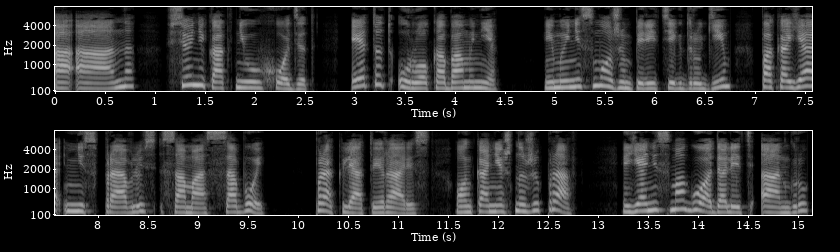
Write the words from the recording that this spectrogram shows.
а Анна все никак не уходит. Этот урок обо мне. И мы не сможем перейти к другим, пока я не справлюсь сама с собой. Проклятый Рарис, он, конечно же, прав. Я не смогу одолеть Ангру,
